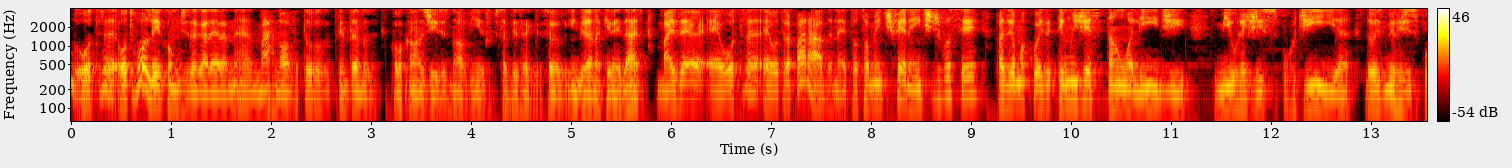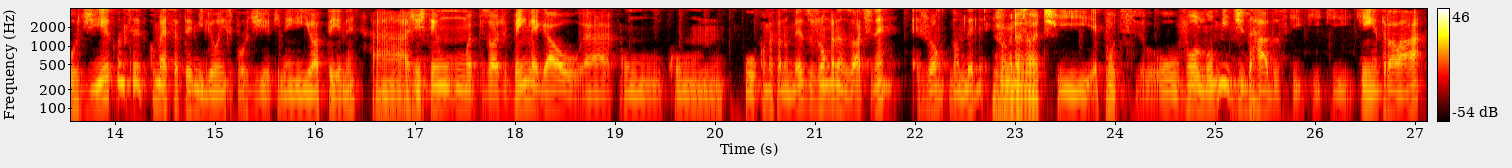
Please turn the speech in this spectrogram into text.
outra, outro rolê, como diz a galera, né? Mais nova, tô tentando colocar umas gírias novinhas pra saber se eu engano aqui na idade. Mas é, é outra, é outra parada, né? É totalmente diferente de você fazer uma coisa que tem uma ingestão ali de mil registros por dia, dois mil registros por dia, quando você começa a ter milhões por dia, que nem IoT, né? Ah, a gente tem um, um episódio bem legal ah, com, com o, como é que é o nome mesmo? O João Granzotti, né? É João o nome dele? João Granzotti. Que, é, putz, o volume de dados que, que, que, que entra lá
